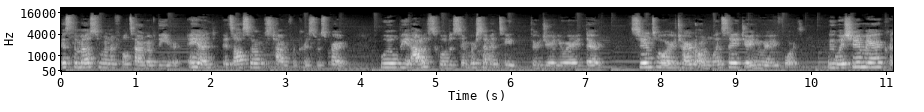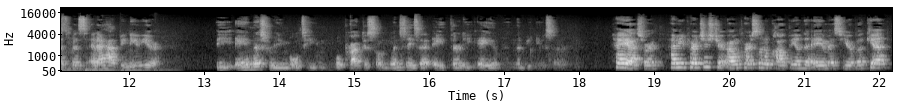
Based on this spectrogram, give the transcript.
It's the most wonderful time of the year, and it's also almost time for Christmas break. We will be out of school December 17th through January 3rd. Students will return on Wednesday, January 4th. We wish you a Merry Christmas and a Happy New Year. The AMS Reading Bowl team will practice on Wednesdays at 8:30 a.m. in the Media Center. Hey Ashworth, have you purchased your own personal copy of the AMS yearbook yet?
